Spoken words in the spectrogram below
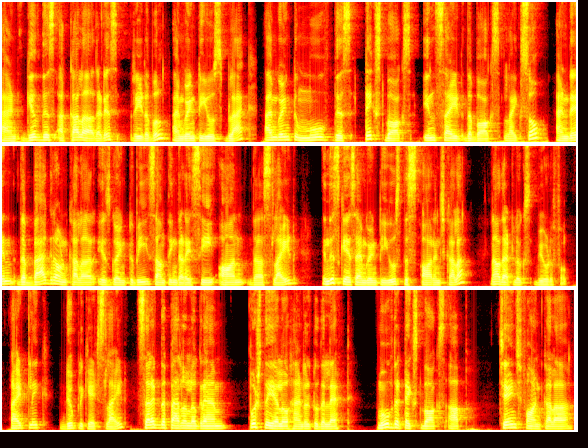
and give this a color that is readable. I'm going to use black. I'm going to move this text box inside the box like so. And then the background color is going to be something that I see on the slide. In this case, I'm going to use this orange color. Now that looks beautiful. Right click, duplicate slide, select the parallelogram, push the yellow handle to the left, move the text box up, change font color,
